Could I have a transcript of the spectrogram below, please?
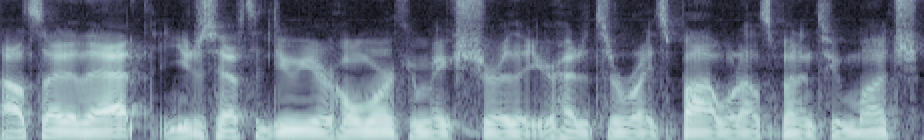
outside of that, you just have to do your homework and make sure that you're headed to the right spot without spending too much.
